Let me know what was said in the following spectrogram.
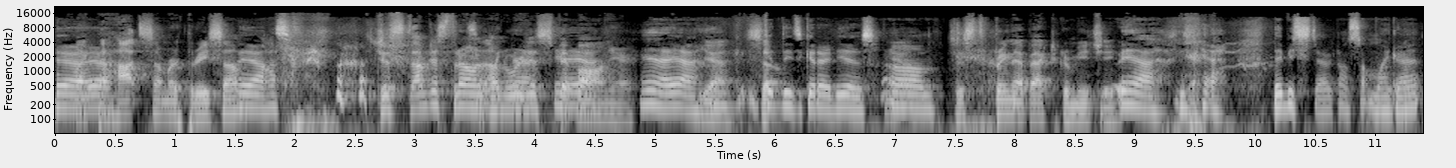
Yeah, like yeah. the hot summer threesome. Yeah. Just I'm just throwing. Like we're that. just spitballing yeah. here. Yeah, yeah. Yeah, so- Get these good ideas. Yeah. Um, just bring that back to Gramicci. yeah, yeah. They'd be stoked on something like that.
